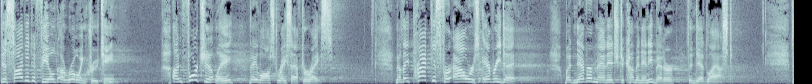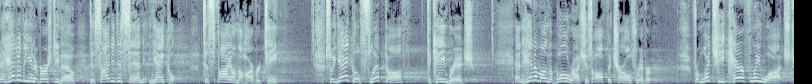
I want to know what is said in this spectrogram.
decided to field a rowing crew team. Unfortunately, they lost race after race. Now, they practiced for hours every day, but never managed to come in any better than dead last. The head of the university, though, decided to send Yankel to spy on the Harvard team. So Yankel slipped off to Cambridge and hid among the bulrushes off the Charles River, from which he carefully watched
